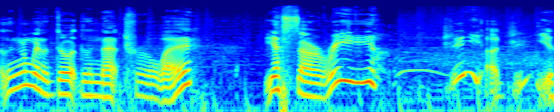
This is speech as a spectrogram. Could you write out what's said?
I think I'm gonna do it the natural way. Yes, sirree! Gee, uh, gee.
